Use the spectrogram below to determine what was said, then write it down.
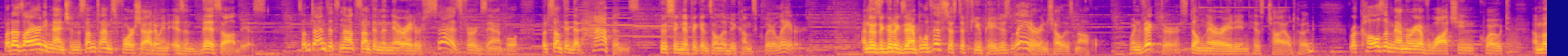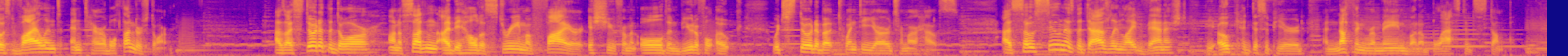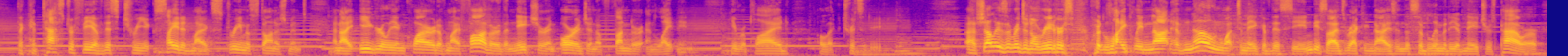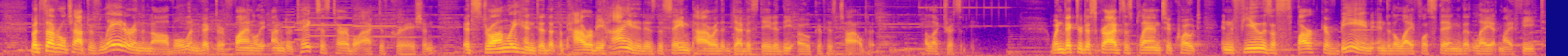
But as I already mentioned, sometimes foreshadowing isn't this obvious. Sometimes it's not something the narrator says, for example, but something that happens whose significance only becomes clear later. And there's a good example of this just a few pages later in Shelley's novel, when Victor, still narrating his childhood, recalls a memory of watching, quote, a most violent and terrible thunderstorm. As I stood at the door, on a sudden I beheld a stream of fire issue from an old and beautiful oak, which stood about 20 yards from our house. As so soon as the dazzling light vanished, the oak had disappeared, and nothing remained but a blasted stump. The catastrophe of this tree excited my extreme astonishment, and I eagerly inquired of my father the nature and origin of thunder and lightning. He replied, electricity. Uh, Shelley's original readers would likely not have known what to make of this scene, besides recognizing the sublimity of nature's power. But several chapters later in the novel, when Victor finally undertakes his terrible act of creation, it's strongly hinted that the power behind it is the same power that devastated the oak of his childhood, electricity. When Victor describes his plan to, quote, infuse a spark of being into the lifeless thing that lay at my feet,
